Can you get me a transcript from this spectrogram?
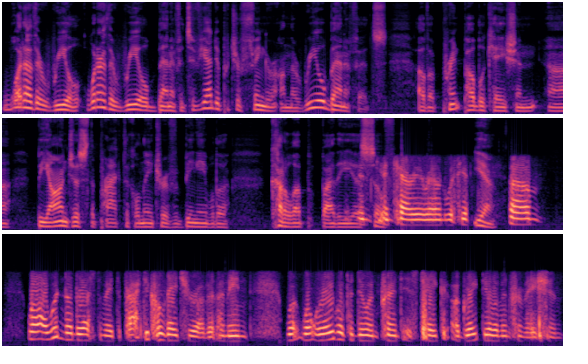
what other real what are the real benefits? If you had to put your finger on the real benefits of a print publication uh, beyond just the practical nature of being able to cuddle up by the uh, and, sofa and carry around with you, yeah. Um, well, I wouldn't underestimate the practical nature of it. I mean, what, what we're able to do in print is take a great deal of information,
